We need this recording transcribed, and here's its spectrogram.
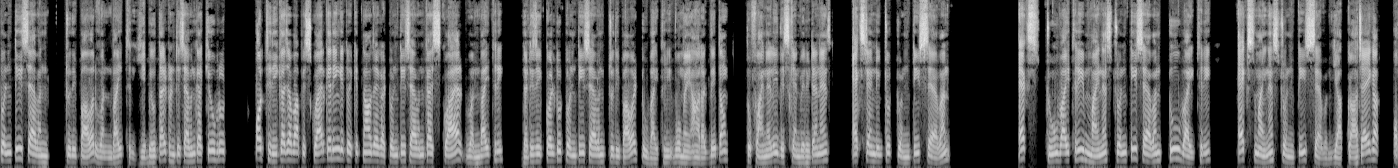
twenty seven to the power one by three ये भी होता है ट्वेंटी सेवन का क्यूब रूट और थ्री का जब आप स्क्वायर करेंगे तो कितना हो जाएगा? ट्वेंटी सेवन का square one by three that is equal to twenty seven to the power two by three वो मैं यहाँ रख देता हूँ। तो finally this can be written as x tending to twenty seven x two by three minus twenty seven two by three x minus twenty seven ये आपका आ जाएगा। और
